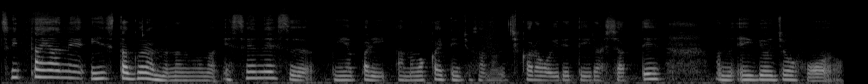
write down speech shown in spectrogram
ツイッターやねインスタグラムなどの SNS にやっぱりあの若い店長さんの力を入れていらっしゃってあの営業情報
